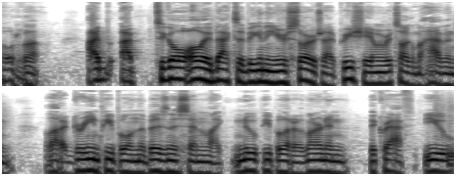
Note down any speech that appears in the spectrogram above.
Totally. But I, I to go all the way back to the beginning of your story, which I appreciate. When we were talking about having a lot of green people in the business and like new people that are learning the craft. You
